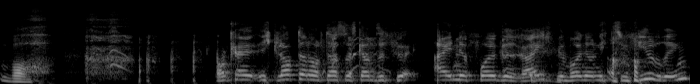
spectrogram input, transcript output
Boah. Okay, ich glaube dann auch, dass das Ganze für eine Folge reicht. Wir wollen ja nicht zu viel bringen.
